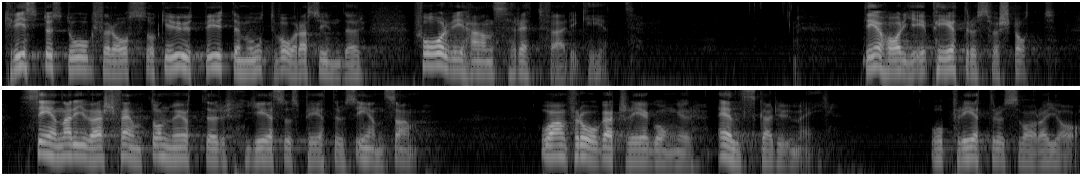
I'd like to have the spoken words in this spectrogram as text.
Kristus dog för oss och i utbyte mot våra synder får vi hans rättfärdighet. Det har Petrus förstått. Senare i vers 15 möter Jesus Petrus ensam. Och han frågar tre gånger, älskar du mig? Och Petrus svarar ja.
